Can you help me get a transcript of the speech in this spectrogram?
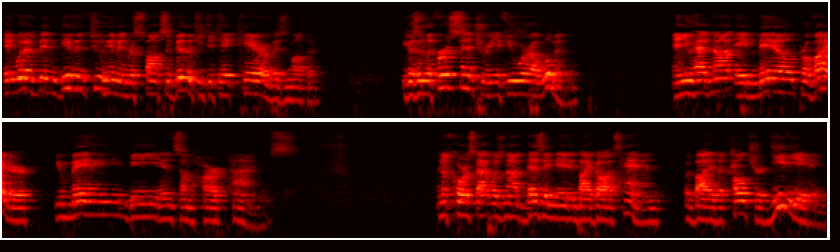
it would have been given to him in responsibility to take care of his mother. Because in the first century, if you were a woman and you had not a male provider, you may be in some hard times. And of course, that was not designated by God's hand, but by the culture deviating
